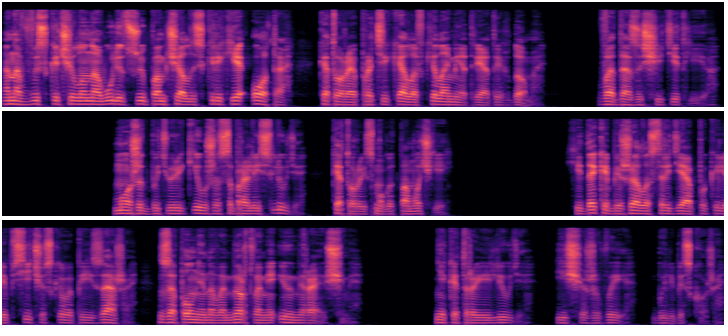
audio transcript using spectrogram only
Она выскочила на улицу и помчалась к реке Ота, которая протекала в километре от их дома. Вода защитит ее. Может быть, у реки уже собрались люди, которые смогут помочь ей. Хидека бежала среди апокалипсического пейзажа, заполненного мертвыми и умирающими. Некоторые люди, еще живые, были без кожи.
